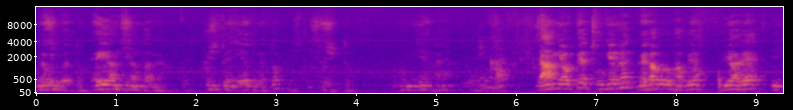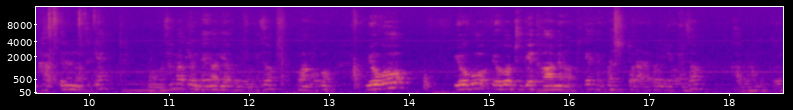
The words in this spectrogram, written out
그럼 여기도 몇 도? A랑 D랑 더하면 90도니까 얘도 몇 도? 90도. 그럼 이해 가냐? 네. 양 옆에 두 개는 외곽으로 가고요. 위아래 이 각들은 어떻게? 어, 삼각형 내각이합을 이용해서 구한 거고 요거 요거 요거 두 개 더하면 어떻게? 180도라는 걸 이용해서 값을 한번 거예요.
